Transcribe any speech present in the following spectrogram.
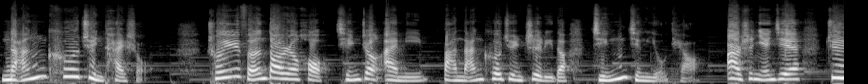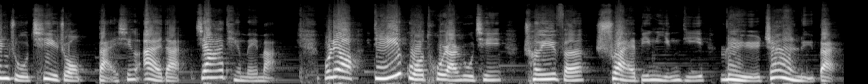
南柯郡太守。淳于棼到任后，勤政爱民，把南柯郡治理得井井有条。二十年间，君主器重，百姓爱戴，家庭美满。不料敌国突然入侵，淳于棼率兵迎敌，屡战屡败。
